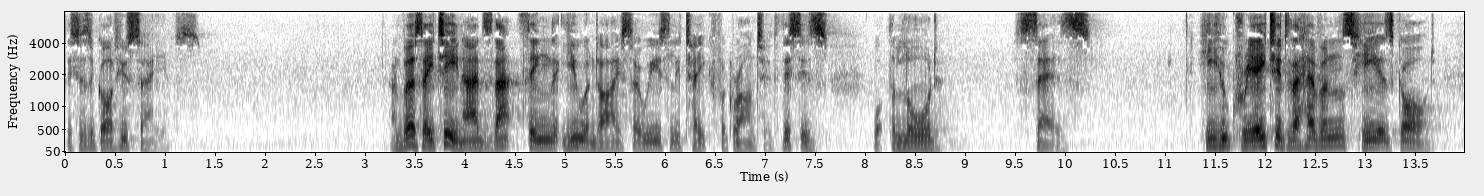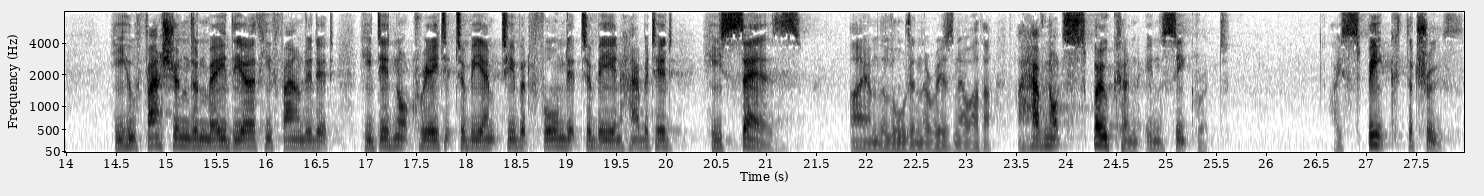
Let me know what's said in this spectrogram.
this is a God who saves. And verse 18 adds that thing that you and I so easily take for granted. This is what the Lord says He who created the heavens, He is God. He who fashioned and made the earth, he founded it. He did not create it to be empty, but formed it to be inhabited. He says, I am the Lord and there is no other. I have not spoken in secret. I speak the truth.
